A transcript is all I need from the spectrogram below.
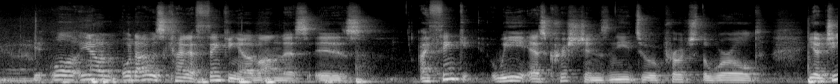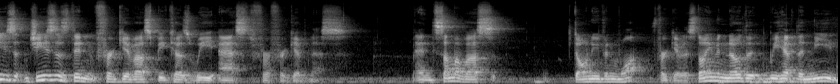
you know. Well, you know, what I was kind of thinking of on this is I think we as Christians need to approach the world. You know, Jesus, Jesus didn't forgive us because we asked for forgiveness. And some of us don't even want forgiveness, don't even know that we have the need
